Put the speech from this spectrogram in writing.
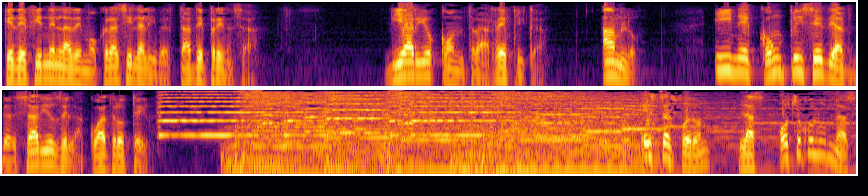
que defienden la democracia y la libertad de prensa. Diario contra réplica. AMLO. INE cómplice de adversarios de la 4T. Estas fueron las ocho columnas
